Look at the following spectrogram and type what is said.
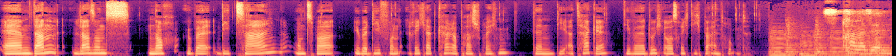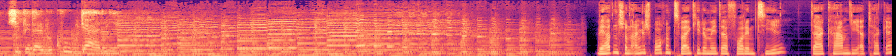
Ähm, dann lass uns noch über die Zahlen und zwar über die von Richard Carapaz sprechen, denn die Attacke, die war ja durchaus richtig beeindruckend. Stravazen, qui pédale beaucoup, gagne. Wir hatten schon angesprochen, zwei Kilometer vor dem Ziel, da kam die Attacke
